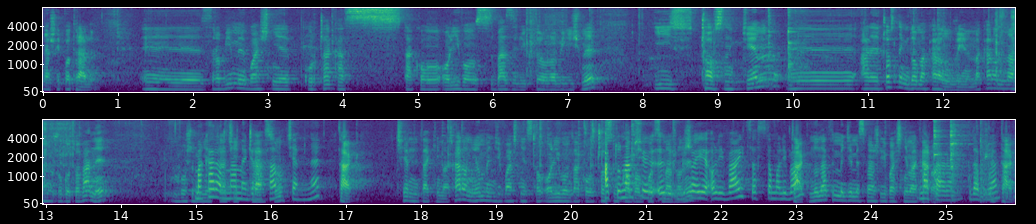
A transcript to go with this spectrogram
naszej potrawy. Y, zrobimy właśnie kurczaka z taką oliwą z bazylii, którą robiliśmy i z czosnkiem, y, ale czosnek do makaronu użyjemy. Makaron mamy już ugotowany, nie Makaron mamy graham, ciemny. Tak, ciemny taki makaron i on będzie właśnie z tą oliwą taką A tu czosnkową nam się y, podsmażony. grzeje oliwa i co z tą oliwą? Tak, no na tym będziemy smażyli właśnie makaron. Makaron, dobrze. Tak,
